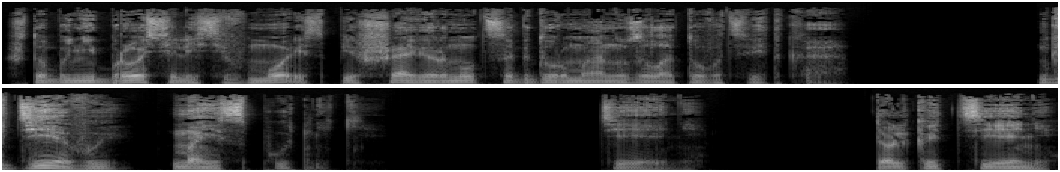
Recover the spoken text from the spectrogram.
чтобы не бросились в море, спеша вернуться к дурману золотого цветка? Где вы, мои спутники? Тени. Только тени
